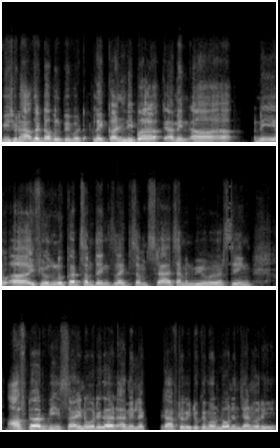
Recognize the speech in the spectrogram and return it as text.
we should have the double pivot. Like Kandipa, I mean, uh, nee- uh, if you look at some things like some stats, I mean, we were seeing after we signed Odegaard, I mean, like after we took him on loan in January,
